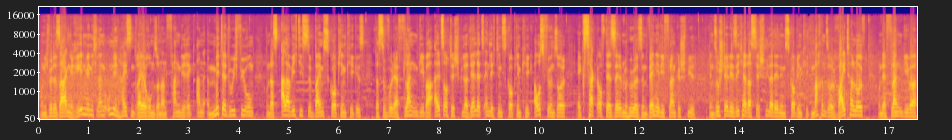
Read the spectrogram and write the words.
Und ich würde sagen, reden wir nicht lange um den heißen Brei herum, sondern fangen direkt an mit der Durchführung. Und das Allerwichtigste beim Scorpion Kick ist, dass sowohl der Flankengeber als auch der Spieler, der letztendlich den Scorpion Kick ausführen soll, exakt auf derselben Höhe sind, wenn ihr die Flanke spielt. Denn so stellt ihr sicher, dass der Spieler, der den Scorpion Kick machen soll, weiterläuft und der Flankengeber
